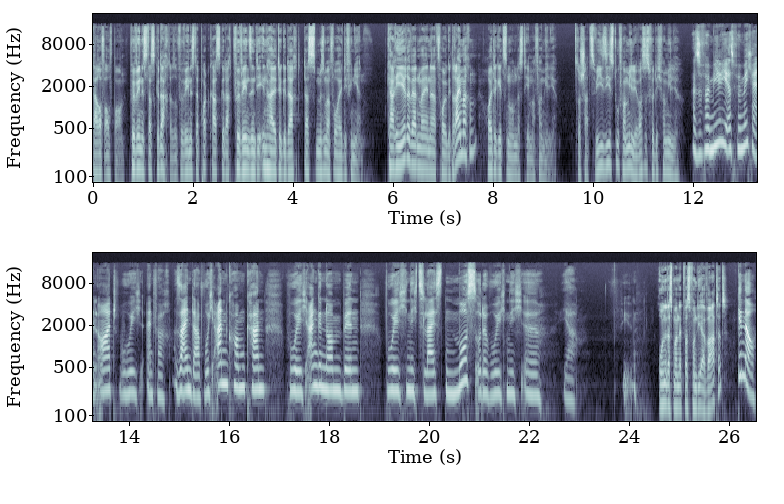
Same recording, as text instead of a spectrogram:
darauf aufbauen. Für wen ist das gedacht? Also für wen ist der Podcast gedacht? Für wen sind die Inhalte gedacht? Das müssen wir vorher definieren. Karriere werden wir in der Folge 3 machen. Heute geht es nur um das Thema Familie. So, Schatz, wie siehst du Familie? Was ist für dich Familie? Also Familie ist für mich ein Ort, wo ich einfach sein darf, wo ich ankommen kann, wo ich angenommen bin, wo ich nichts leisten muss oder wo ich nicht, äh, ja. Ohne dass man etwas von dir erwartet? Genau,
